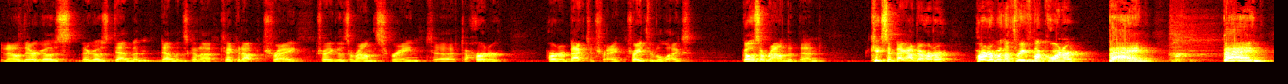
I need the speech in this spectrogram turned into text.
you know, there goes there goes Dedmon. Dedmon's gonna kick it out to Trae. Trae goes around the screen to, to Huerter. Huerter back to Trae. Trae through the legs. Goes around the bend. Kicks it back out to Huerter. Huerter with a three from the corner. Bang! Bang!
